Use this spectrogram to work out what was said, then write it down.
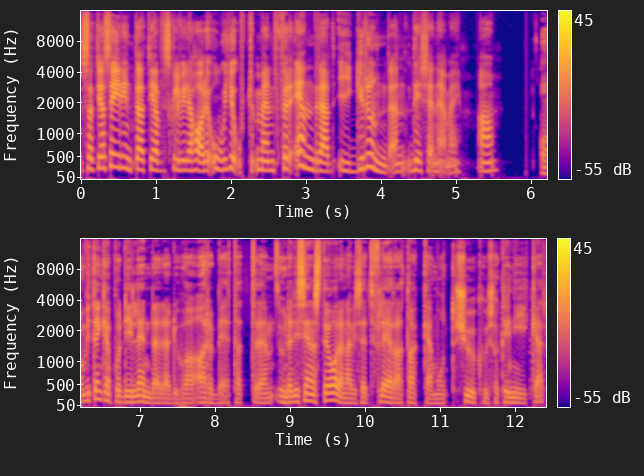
så att jag säger inte att jag skulle vilja ha det ogjort, men förändrad i grunden, det känner jag mig. Ja. Om vi tänker på de länder där du har arbetat. Eh, under de senaste åren har vi sett flera attacker mot sjukhus och kliniker.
